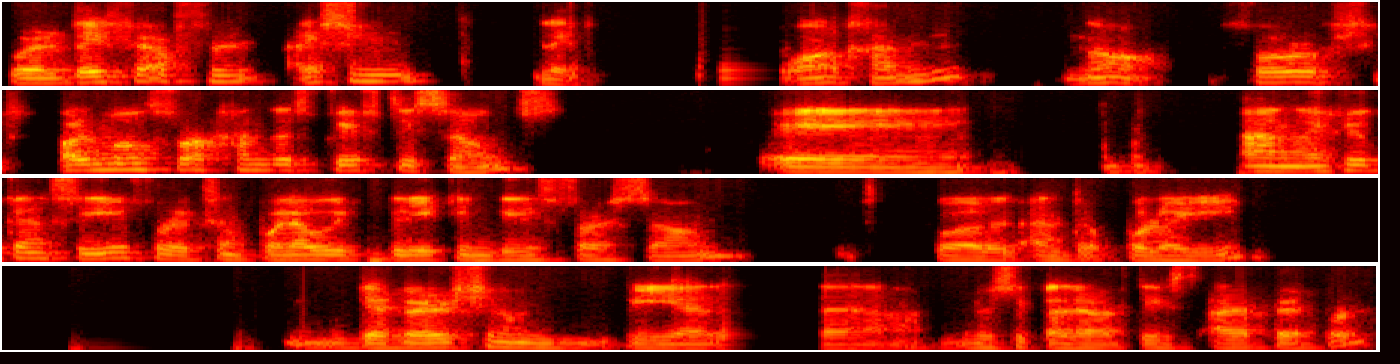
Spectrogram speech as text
where they have, I think, like 100, no, for almost 450 songs uh, and as you can see, for example, I will click in this first song, it's called Anthropology. The version via the musical artist Art Pepper.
